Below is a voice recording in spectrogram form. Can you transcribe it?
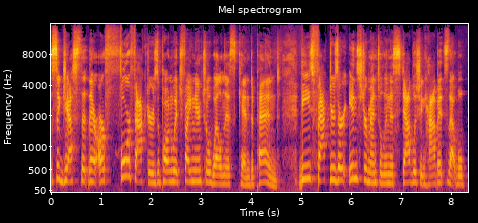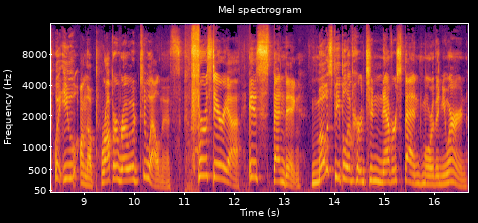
suggests that there are four factors upon which financial wellness can depend. These factors are instrumental in establishing habits that will put you on the proper road to wellness. First area is spending. Most people have heard to never spend more than you earn.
